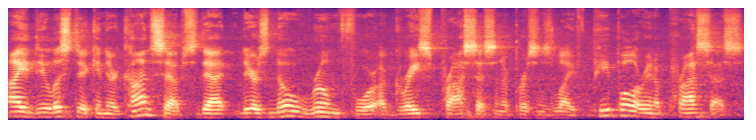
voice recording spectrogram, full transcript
idealistic in their concepts that there's no room for a grace process in a person's life. People are in a process.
